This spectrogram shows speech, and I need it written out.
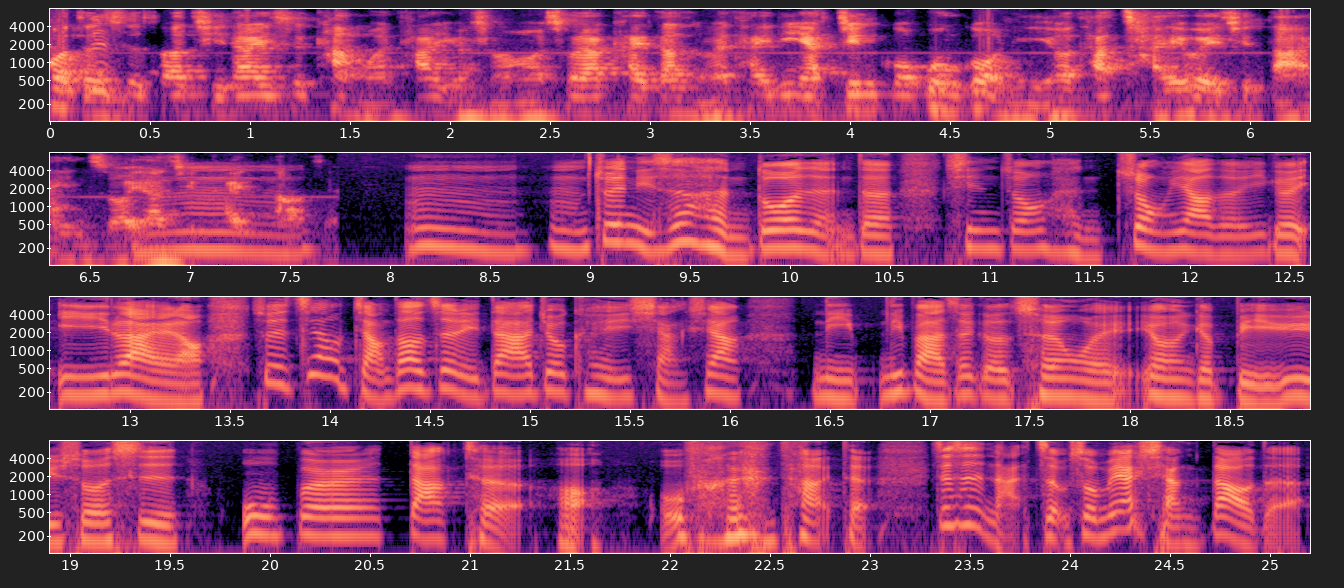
或者是说其他医师看完他有什么说要开刀什么，他一定要经过问过你以后，他才会去答应说要去开刀的。嗯嗯，所以你是很多人的心中很重要的一个依赖哦。所以这样讲到这里，大家就可以想象，你你把这个称为用一个比喻，说是 Uber Doctor 哦，Uber 打的这是哪怎怎么样想到的？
